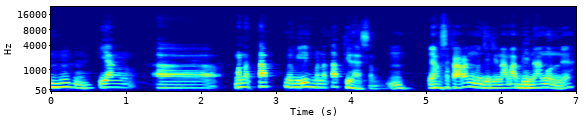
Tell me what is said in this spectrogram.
Hmm. yang eh, menetap, memilih menetap di Lasem, Hmm. Yang sekarang menjadi nama Binangun ya,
